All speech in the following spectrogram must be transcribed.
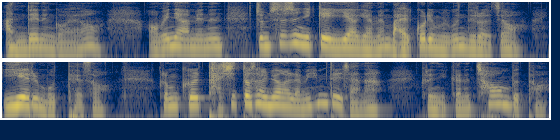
안 되는 거예요. 어, 왜냐하면은 좀 수준 있게 이야기하면 말꼬리 물고 늘어져. 이해를 못해서. 그럼 그걸 다시 또 설명하려면 힘들잖아. 그러니까는 처음부터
